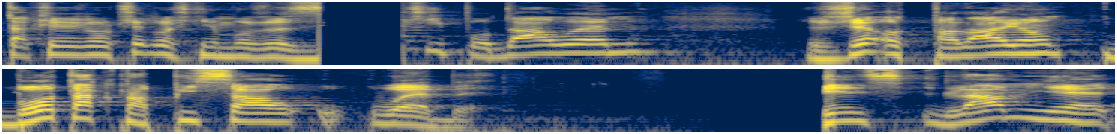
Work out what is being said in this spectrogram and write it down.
takiego czegoś nie może zjść i podałem, że odpalają, bo tak napisał Weby. Więc dla mnie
